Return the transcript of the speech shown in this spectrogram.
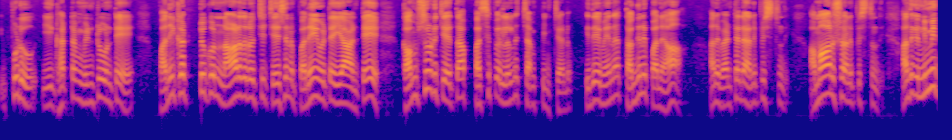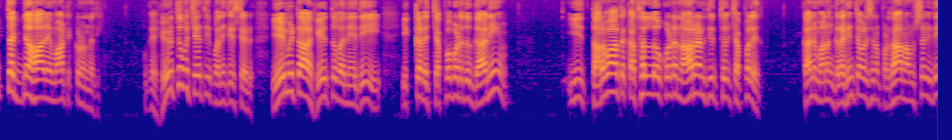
ఇప్పుడు ఈ ఘట్టం వింటూ ఉంటే పని కట్టుకుని నారదుడు వచ్చి చేసిన పని ఏమిటయ్యా అంటే కంసుడి చేత పసిపిల్లల్ని చంపించాడు. ఇదేమైనా తగిన పనా అని వెంటనే అనిపిస్తుంది. అమానుషం అనిపిస్తుంది. అందుకే నిమిత్తజ్ఞ అనే మాట ఇక్కడ ఉన్నది ఒక హేతువు చేతి పనిచేశాడు. ఏమిటా హేతు అనేది? ఇక్కడ చెప్పబడదు కానీ ఈ తర్వాత కథల్లో కూడా నారాయణ తీర్థులు చెప్పలేదు. కానీ మనం గ్రహించవలసిన ప్రధాన అంశం ఇది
